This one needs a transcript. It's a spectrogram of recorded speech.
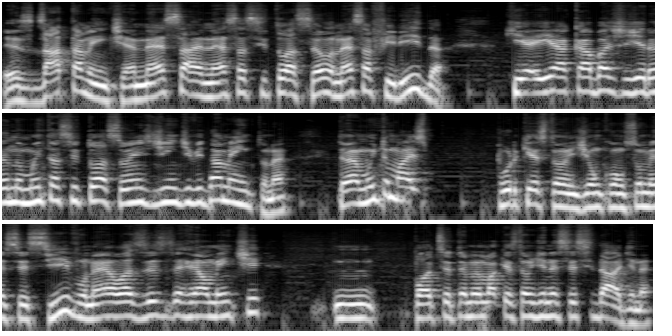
Exatamente. É nessa, é nessa situação, nessa ferida, que aí acaba gerando muitas situações de endividamento, né? Então é muito mais por questões de um consumo excessivo, né? Ou às vezes é realmente hum, pode ser também uma questão de necessidade, né?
